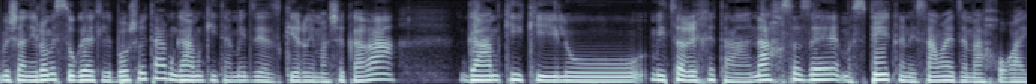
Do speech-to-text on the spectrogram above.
ושאני לא מסוגלת לבוש אותם, גם כי תמיד זה יזכיר לי מה שקרה, גם כי כאילו, מי צריך את הנאחס הזה? מספיק, אני שמה את זה מאחוריי.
